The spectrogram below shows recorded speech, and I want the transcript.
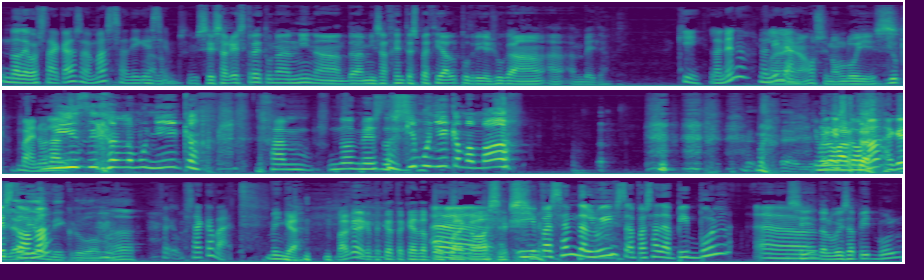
no deu estar a casa massa, diguéssim Bueno, si, si s'hagués tret una nina de Miss Agente Especial podria jugar a, a, amb ella Qui? La nena? La La Lila? nena, o si no el Luis Bueno, la... Luis, deja la muñeca. Fa no més dos... ¿Qué muñeca, mamá? Jo crec que aquest home, aquest home el micro, home. S'ha acabat. vinga, va que, que te queda poc per acabar la Eh, secció I passem de Luis a passar de Pitbull. Uh, sí, de Luis a Pitbull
